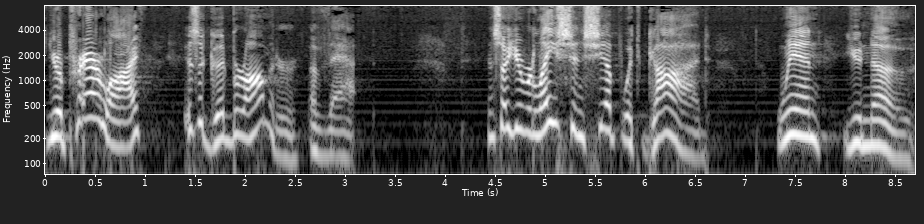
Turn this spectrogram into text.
your prayer life, is a good barometer of that. And so your relationship with God, when you know,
